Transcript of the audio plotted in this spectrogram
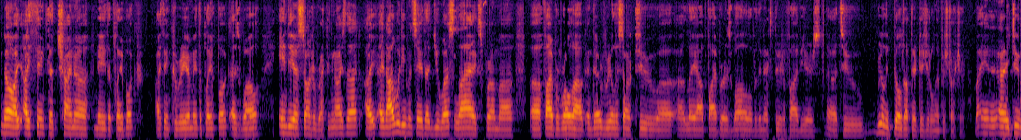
No, I, I think that China made the playbook. I think Korea made the playbook as well. India is starting to recognize that. I, and I would even say that U.S. lags from uh, uh, fiber rollout, and they're really starting to uh, uh, lay out fiber as well over the next three to five years uh, to really build up their digital infrastructure. But and, and I do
